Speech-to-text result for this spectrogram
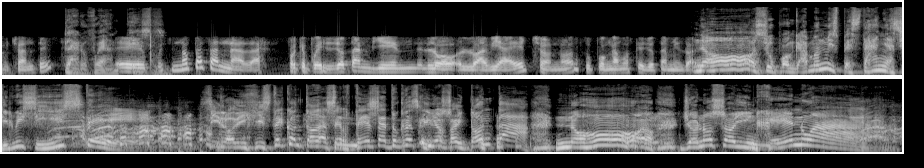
mucho antes. Claro, fue eh, antes. pues no pasa nada, porque pues yo también lo, lo había hecho, ¿no? Supongamos que yo también lo había No, supongamos mis pestañas, sí lo hiciste. Si lo dijiste con toda certeza, ¿tú crees que yo soy tonta? No, yo no soy ingenua.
